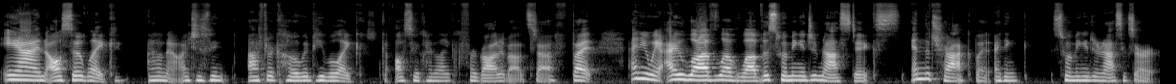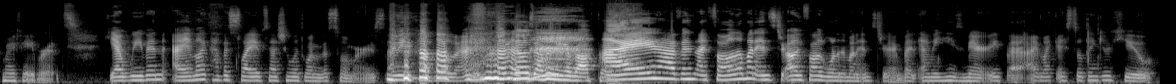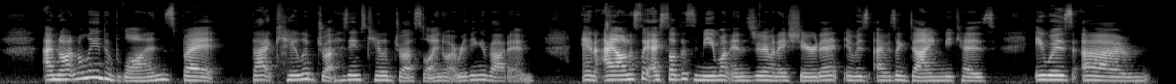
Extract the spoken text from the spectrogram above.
And also, like, I don't know, I just think after COVID, people like also kind of like forgot about stuff. But anyway, I love, love, love the swimming and gymnastics and the track, but I think swimming and gymnastics are my favorites. yeah we even i like have a slight obsession with one of the swimmers i mean a couple of them He knows everything about them. i haven't i followed them on instagram i followed one of them on instagram but i mean he's married but i'm like i still think you're cute i'm not only into blondes but that Caleb Dress, his name's Caleb Dressel. I know everything about him. And I honestly, I saw this meme on Instagram and I shared it. It was, I was like dying because it was, um,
